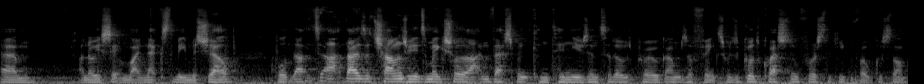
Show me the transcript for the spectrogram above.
Um, I know you're sitting right next to me, Michelle, but that's, that, that is a challenge. We need to make sure that, that investment continues into those programs, I think. So it's a good question for us to keep focused on.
